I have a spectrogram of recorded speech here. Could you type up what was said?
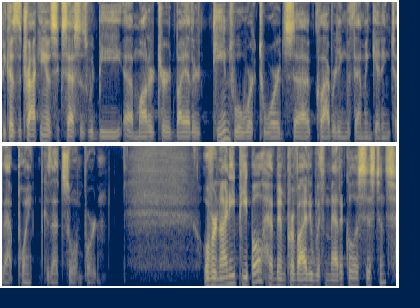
Because the tracking of successes would be uh, monitored by other teams, we'll work towards uh, collaborating with them and getting to that point because that's so important. Over 90 people have been provided with medical assistance.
